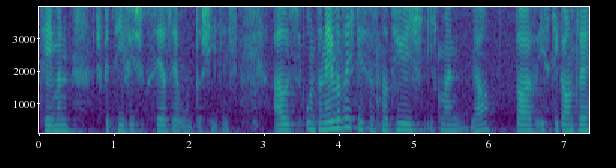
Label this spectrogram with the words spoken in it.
themenspezifisch sehr, sehr unterschiedlich. Aus Unternehmersicht ist es natürlich, ich meine, ja, da ist die ganze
